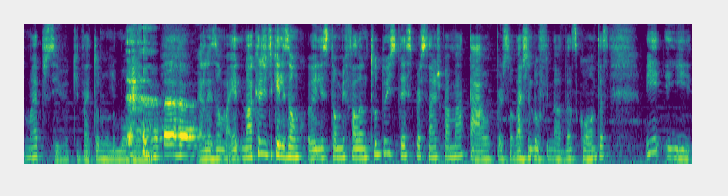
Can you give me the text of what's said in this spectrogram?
não é possível que vai todo mundo morrer. Eles vão, não acredito que eles vão, eles estão me falando tudo isso desse personagem pra matar o personagem no final das contas. E, e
